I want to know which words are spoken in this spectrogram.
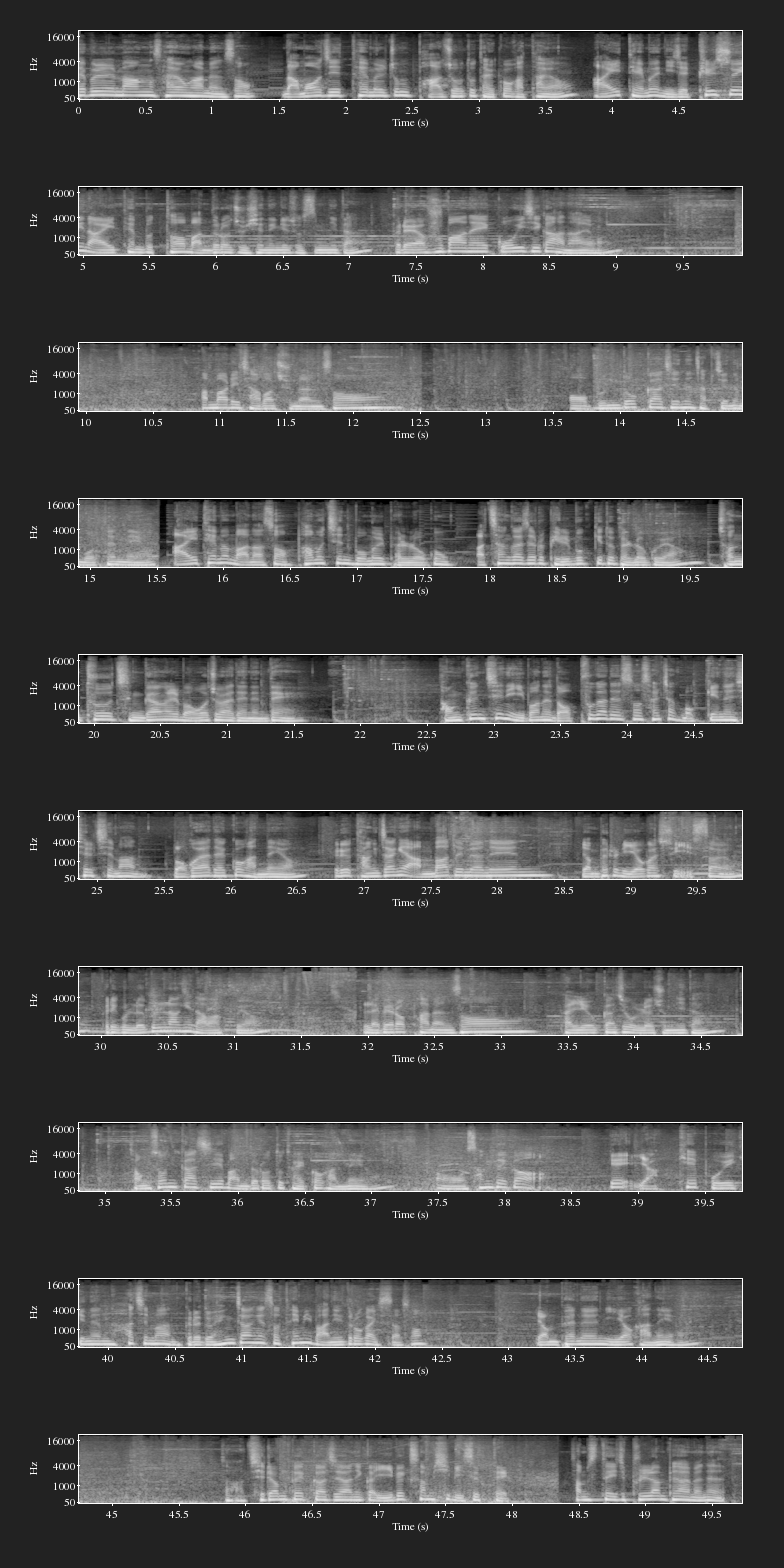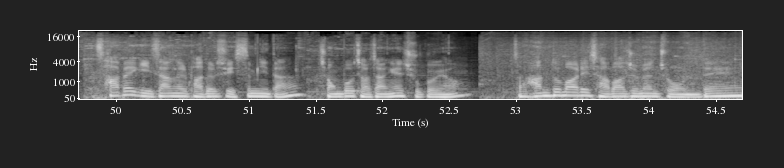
해블망 사용하면서 나머지 템을 좀 봐줘도 될 것 같아요. 아이템은 이제 필수인 아이템부터 만들어주시는 게 좋습니다. 그래야 후반에 꼬이지가 않아요. 한 마리 잡아주면서 어, 문도까지는 잡지는 못했네요. 아이템은 많아서 파묻힌 보물 별로고 마찬가지로 빌붙기도 별로고요. 전투 증강을 먹어줘야 되는데 덩큰친이 이번에 너프가 돼서 살짝 먹기는 싫지만 먹어야 될 것 같네요. 그리고 당장에 안 받으면은 연패를 이어갈 수 있어요. 그리고 르블랑이 나왔고요. 레벨업 하면서 갈리오까지 올려줍니다. 정손까지 만들어도 될 것 같네요. 어, 상대가 꽤 약해 보이기는 하지만 그래도 행장에서 템이 많이 들어가 있어서 연패는 이어가네요. 자, 7연패까지 하니까 232스택. 3스테이지 풀연패 하면은 400 이상을 받을 수 있습니다. 정보 저장해 주고요. 자, 한두 마리 잡아주면 좋은데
